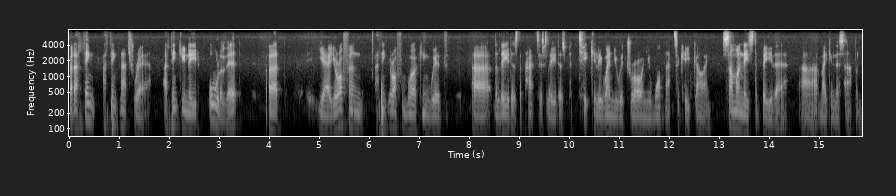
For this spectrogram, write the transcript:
but i think i think that's rare i think you need all of it but yeah, you're often, I think you're often working with uh, the leaders, the practice leaders, particularly when you withdraw and you want that to keep going. Someone needs to be there uh, making this happen.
